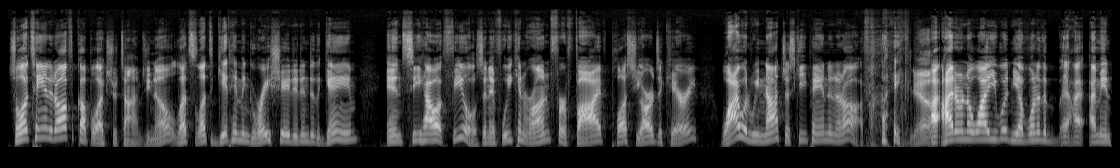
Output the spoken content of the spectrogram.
So let's hand it off a couple extra times, you know? Let's let's get him ingratiated into the game and see how it feels. And if we can run for 5 plus yards a carry, why would we not just keep handing it off? like Yeah. I, I don't know why you wouldn't. You have one of the I, I mean,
